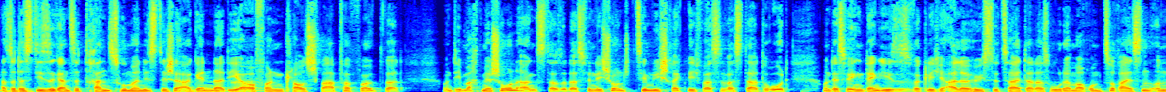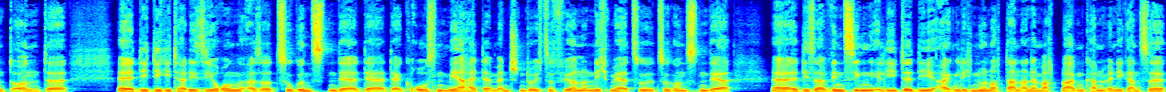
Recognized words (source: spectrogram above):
Also das ist diese ganze transhumanistische Agenda, die ja auch von Klaus Schwab verfolgt wird. Und die macht mir schon Angst. Also das finde ich schon ziemlich schrecklich, was, was da droht. Und deswegen denke ich, es ist wirklich allerhöchste Zeit, da das Ruder mal rumzureißen und, und äh, äh, die Digitalisierung also zugunsten der, der, der großen Mehrheit der Menschen durchzuführen und nicht mehr zu, zugunsten der, äh, dieser winzigen Elite, die eigentlich nur noch dann an der Macht bleiben kann, wenn die ganze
